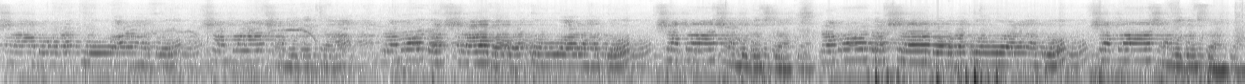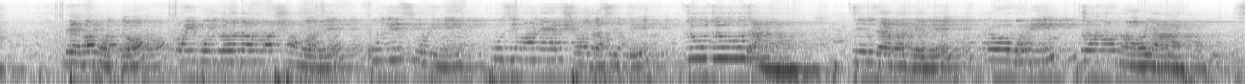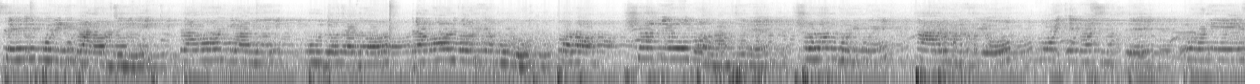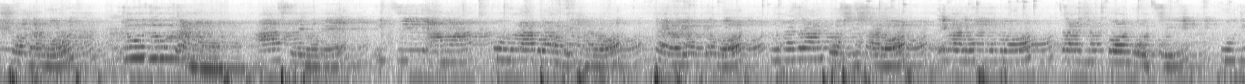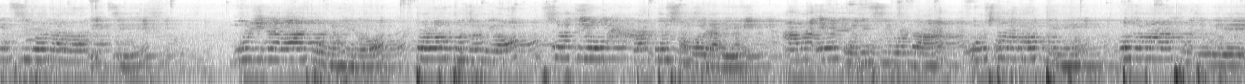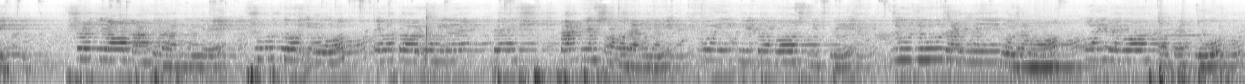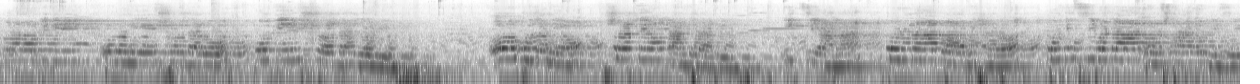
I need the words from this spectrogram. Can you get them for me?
ভগবতো আরহাতো সাম্মা সম্বুদ্ধস্সা নমো তাস্সা ভগবতো আরহাতো সাম্মা সম্বুদ্ধস্সা নমো তাস্সা ভগবতো আরহাতো সাম্মা সম্বুদ্ধস্সা বেগমত মই বৈদ্য ধর্ম সঙ্গরে পুজি স্মরিণী পুজি মনের সদাসিতে জুজু জানানো যে জায়গা গেলে নগরী জন নয়া সেই পরিনিবাণৰ যি ডাঙৰ জ্ঞানী বুদ্ধ ডাঙৰ ধৰ্মীয় গুৰু পৰম স্বাদেও বনবাসীৰে স্মৰণ কৰিলে তাৰ নিজেও মই জানাম আছে লগে ইচ্ছি আমাৰ কৰোণা বনবিহাৰত তেরোই অক্টোবর এগারো ফেব্রুয়ার চারজন করছি পুতিন শিবনাথ ইচ্ছি মুড়িনাগার পূর্ণহেরত পরম পূজনীয়, সতীয় পাত্র সংঘ দাবি আমাৰ এই পুতিন শিবদান অনুষ্ঠানত তিনি বৰ্তমান পুজুৱে সত্য বান্ধে লাগিলে সমস্ত ইউরোপ এমাত্র উনিয়ে দেশ বান্ধে সমদাগিরি মই কৃতজ্ঞ চিত্তে জুজু জানি গোজাম মই বেগৰ থপেটো মনোবিধি উৰণিয়ে শ্ৰদ্ধালৈ গভীৰ শ্ৰদ্ধাঞ্জলি। ও পূজনীয় শ্রদ্ধেয় বান্ধে লাগি ইচ্ছে আমার করুণা বনবিহারত শিবদান অনুষ্ঠান উদ্দেশ্যে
